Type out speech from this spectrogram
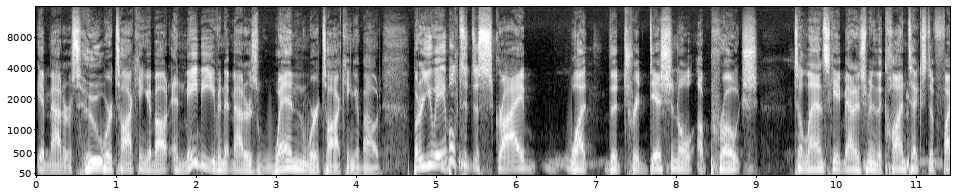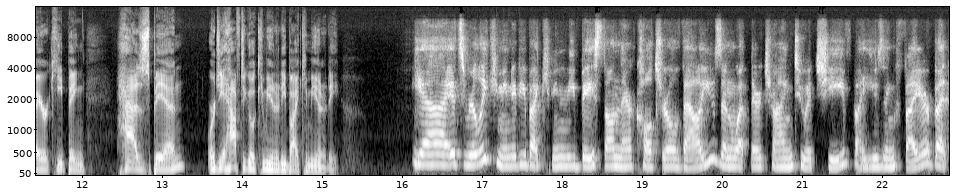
it matters who we're talking about, and maybe even it matters when we're talking about. But are you able to describe what the traditional approach to landscape management in the context of firekeeping has been? Or do you have to go community by community? Yeah, it's really community by community based on their cultural values and what they're trying to achieve by using fire. But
